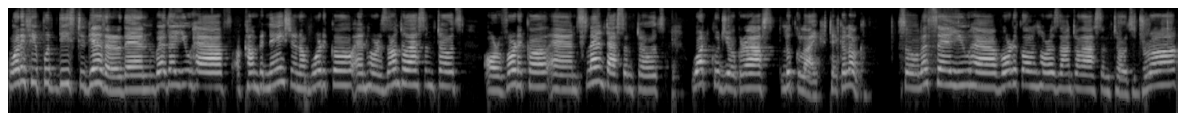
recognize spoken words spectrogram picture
What if you put these together? Then whether you have a combination of vertical and horizontal asymptotes or vertical and slant asymptotes, what could your graphs look like? Take a look. So let's say you have vertical and horizontal asymptotes. Draw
